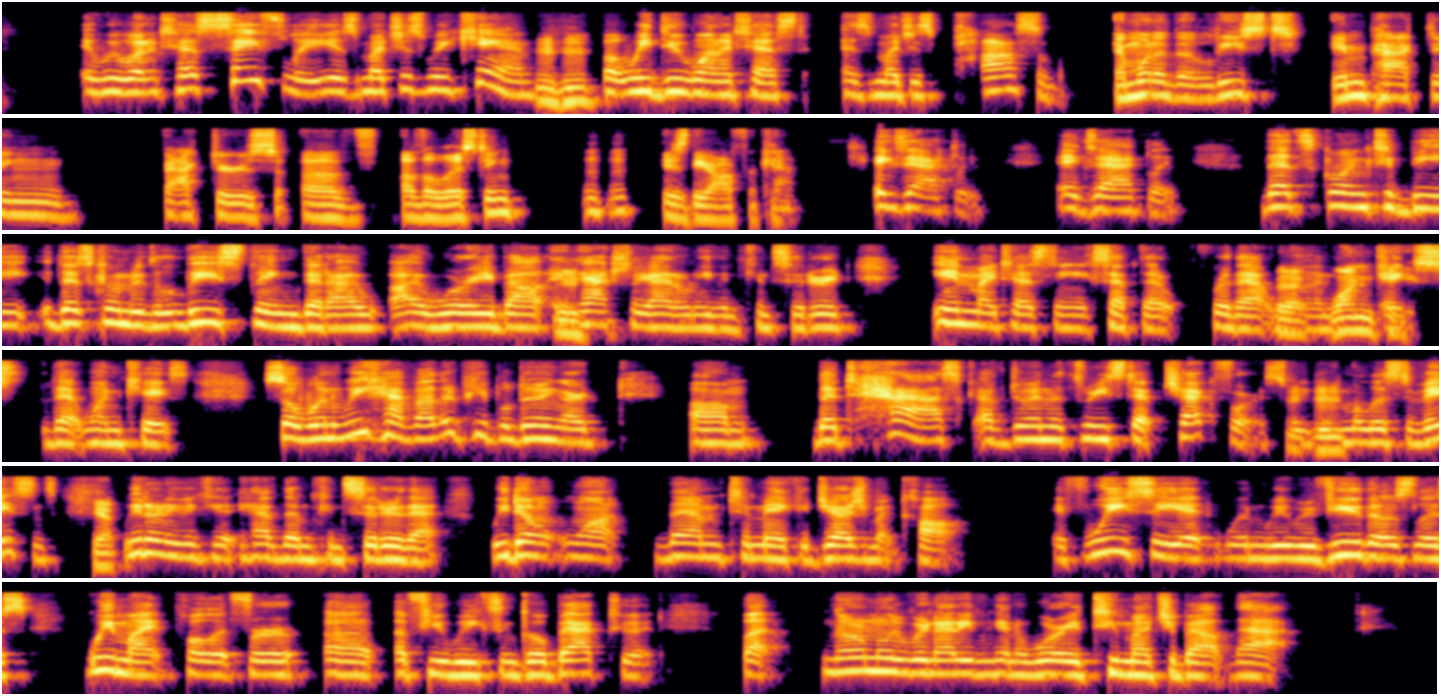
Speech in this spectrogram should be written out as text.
And we want to test safely as much as we can, mm-hmm. but we do want to test as much as possible. And one of the least impacting factors of of a listing Mhm. is the offer count. Exactly. Exactly. That's going to be that's going to be the least thing that I I worry about, and Mhm. actually I don't even consider it in my testing, except that for that For that one one ex- case. that one case. So when we have other people doing our um the task of doing the three step check for us, we give Mhm. them a list of ASINs. Yep. We don't even have them consider that. We don't want them to make a judgment call. If we see it when we review those lists, we might pull it for uh, a few weeks and go back to it. But normally, we're not even going to worry too much about that.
